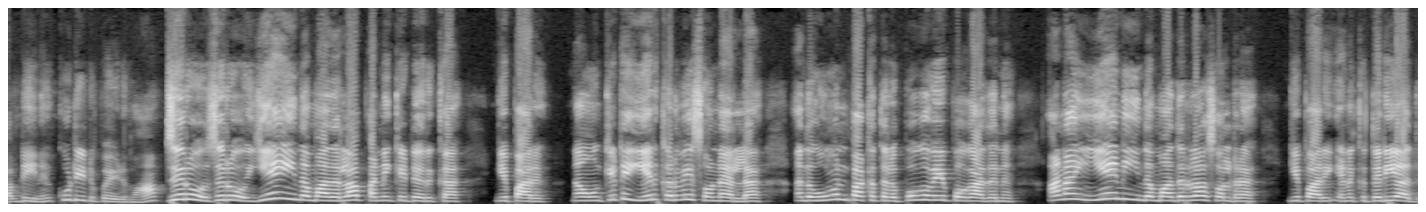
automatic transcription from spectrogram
அப்படின்னு கூட்டிகிட்டு போயிடுவான். ஜெரோ ஜெரோ ஏன் இந்த மாதிரிலாம் பண்ணிக்கிட்டு இருக்க? இங்கே பாரு நான் உன்கிட்ட ஏற்கனவே சொன்னேன்ல அந்த உமன் பக்கத்தில் போகவே போகாதுன்னு. ஆனால் ஏன் நீ இந்த மாதிரிலாம் சொல்கிற இங்கே பாரு எனக்கு தெரியாது.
